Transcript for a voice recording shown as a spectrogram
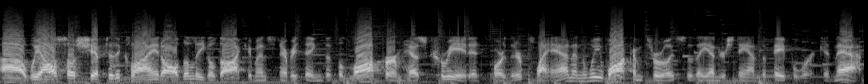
Uh, we also ship to the client all the legal documents and everything that the law firm has created for their plan, and we walk them through it so they understand the paperwork in that.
